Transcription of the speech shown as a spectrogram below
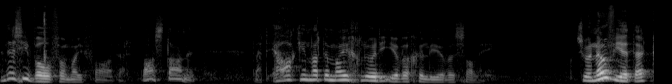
En dis die wil van my Vader. Daar staan dit dat elkeen wat in my glo die ewige lewe sal hê. So nou weet ek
